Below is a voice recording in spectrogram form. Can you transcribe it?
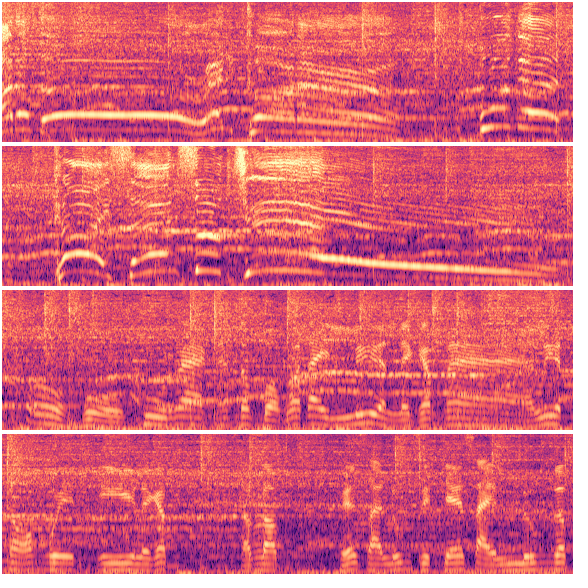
out of the red corner, Bungan Kai San คู่แรกนั้นต้องบอกว่าได้เลือดเลยครับแม่เลือดนองเวทีเลยครับสำหรับเพชรสายลุงสิทธิ์เจสายลุงครับ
